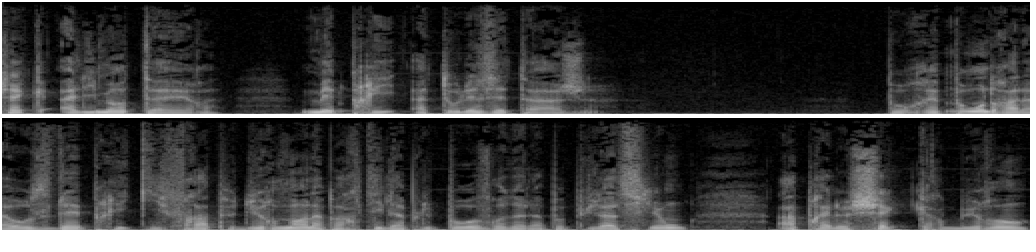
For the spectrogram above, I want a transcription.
chèque alimentaire, mépris à tous les étages. Pour répondre à la hausse des prix qui frappe durement la partie la plus pauvre de la population, après le chèque carburant,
